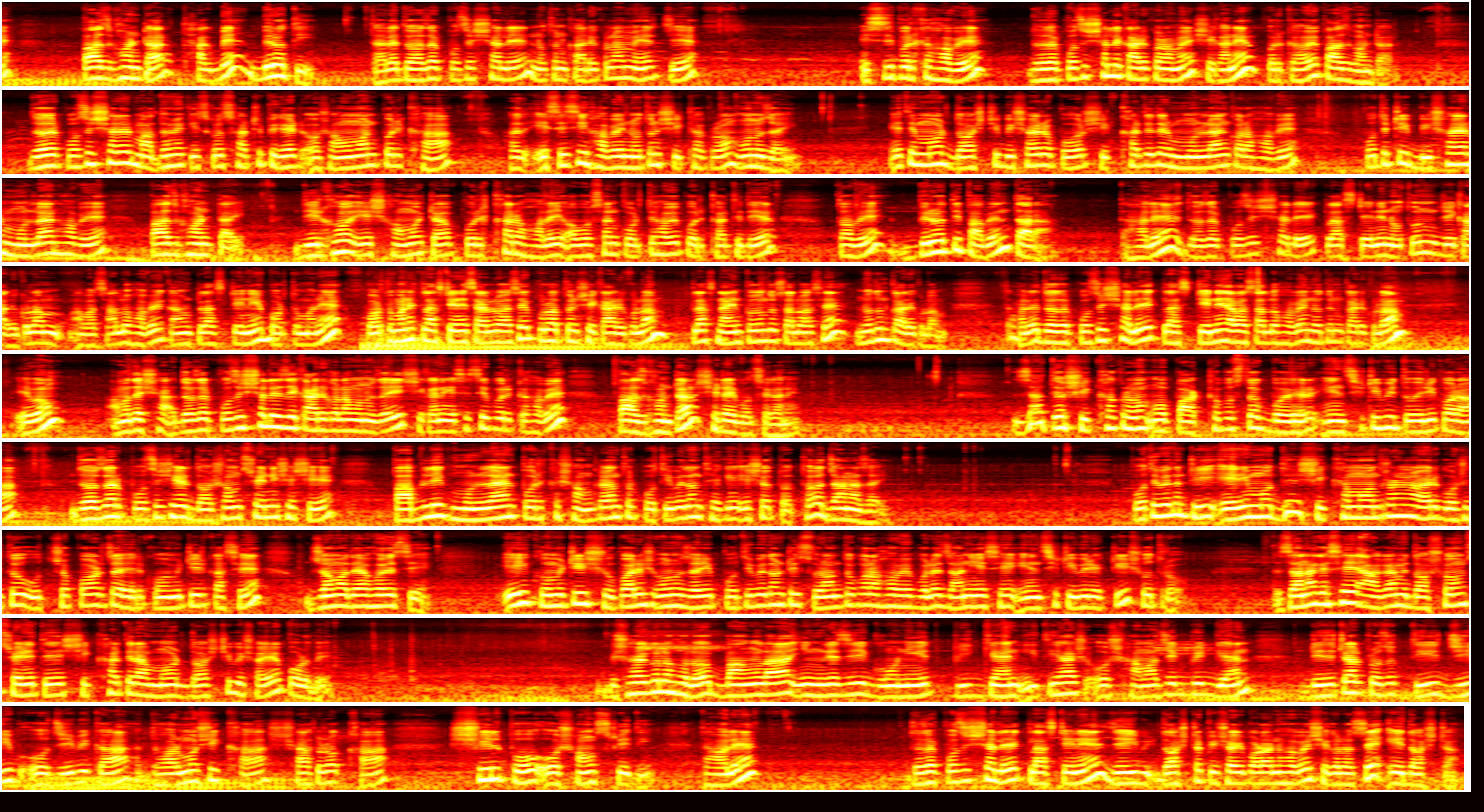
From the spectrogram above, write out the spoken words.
পাঁচ ঘণ্টার, থাকবে বিরতি। তাহলে দু হাজার পঁচিশ সালে নতুন কারিকুলামে যে এসএসসি পরীক্ষা হবে দু হাজার পঁচিশ সালের কারিকুলামে সেখানে পরীক্ষা হবে পাঁচ ঘণ্টার। দু হাজার পঁচিশ সালের মাধ্যমিক স্কুল সার্টিফিকেট ও সমমান পরীক্ষা, অর্থাৎ এসএসসি হবে নতুন শিক্ষাক্রম অনুযায়ী। এতে মোট দশটি বিষয়ের ওপর শিক্ষার্থীদের মূল্যায়ন করা হবে। প্রতিটি বিষয়ের মূল্যায়ন হবে পাঁচ ঘন্টায়। দীর্ঘ এ সময়টা পরীক্ষার হলেই অবস্থান করতে হবে পরীক্ষার্থীদের। তবে বিরতি পাবেন তারা। তাহলে দু হাজার পঁচিশ সালে ক্লাস টেনে নতুন যে কারিকুলাম আবার চালু হবে, কারণ ক্লাস টেনে বর্তমানে বর্তমানে ক্লাস টেনে চালু আছে, পুরাতন সেই কারিকুলাম ক্লাস নাইন পর্যন্ত চালু আছে নতুন কারিকুলাম তাহলে দু হাজার পঁচিশ সালে ক্লাস টেনে আবার চালু হবে নতুন কারিকুলাম এবং আমাদের দু হাজার পঁচিশ সালে যে কারিকুলাম অনুযায়ী সেখানে এসএসসি পরীক্ষা হবে, পাঁচ ঘণ্টার সেটাই বলছে এখানে। জাতীয় শিক্ষাক্রম ও পাঠ্যপুস্তক বইয়ের এনসিটিভি তৈরি করা দু হাজার পঁচিশের দশম শ্রেণি শেষে পাবলিক মূল্যায়ন পরীক্ষা সংক্রান্ত প্রতিবেদন থেকে এসব তথ্য জানা যায়। প্রতিবেদনটি এরই মধ্যে শিক্ষা মন্ত্রণালয়ের গঠিত উচ্চ পর্যায়ের কমিটির কাছে জমা দেওয়া হয়েছে। এই কমিটির সুপারিশ অনুযায়ী প্রতিবেদনটি চূড়ান্ত করা হবে বলে জানিয়েছে এনসিটিভির একটি সূত্র। জানা গেছে, আগামী দশম শ্রেণীতে শিক্ষার্থীরা মোট দশটি বিষয়ে পড়বে। বিষয়গুলো হলো বাংলা, ইংরেজি, গণিত, বিজ্ঞান, ইতিহাস ও সামাজিক বিজ্ঞান, ডিজিটাল প্রযুক্তি, জীব ও জীবিকা, ধর্মশিক্ষা সুরক্ষা শিল্প ও সংস্কৃতি। তাহলে দু হাজার পঁচিশ সালে ক্লাস টেনে যেই দশটা বিষয় পড়ানো হবে সেগুলো হচ্ছে এই দশটা।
